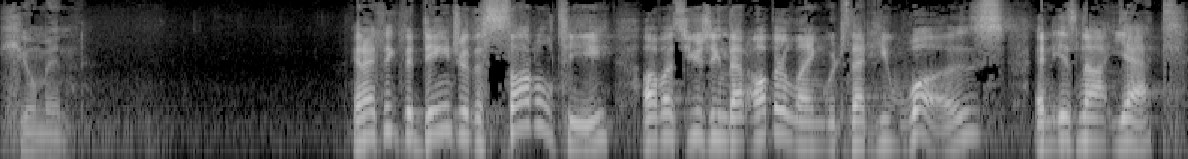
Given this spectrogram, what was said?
human. And I think the danger, the subtlety of us using that other language that he was and is not yet,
